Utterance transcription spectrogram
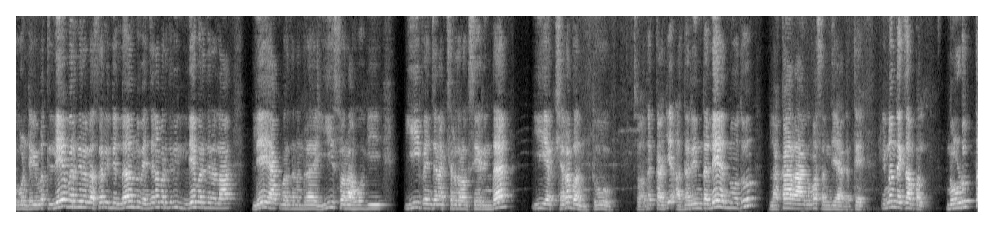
ತಗೊಂಡೇವಿ. ಮತ್ತೆ ಲೇ ಬರ್ದಿರಲ್ಲ ಸರ್, ಇಲ್ಲಿ ಲ ಅನ್ನು ವ್ಯಂಜನ ಬರ್ದಿರಿ, ಇಲ್ಲಿ ಲೇ ಬರ್ದಿರಲ್ಲ. ಲೇ ಯಾಕೆ ಬರ್ದನಂದ್ರ, ಈ ಸ್ವರ ಹೋಗಿ ಈ ವ್ಯಂಜನ ಅಕ್ಷರದೊಳಗೆ ಸೇರಿಂದ ಈ ಅಕ್ಷರ ಬಂತು. ಸೊ ಅದಕ್ಕಾಗಿ ಅದರಿಂದಲೇ ಅನ್ನೋದು ಲಕಾರಾಗಮ ಸಂಧಿ ಆಗತ್ತೆ. ಇನ್ನೊಂದು ಎಕ್ಸಾಂಪಲ್ ನೋಡುತ್ತ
